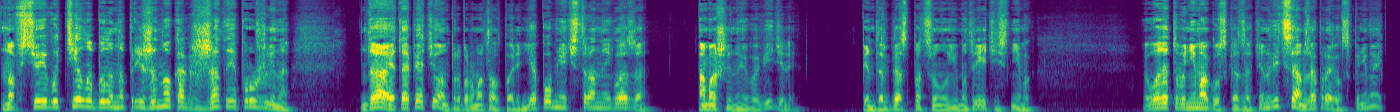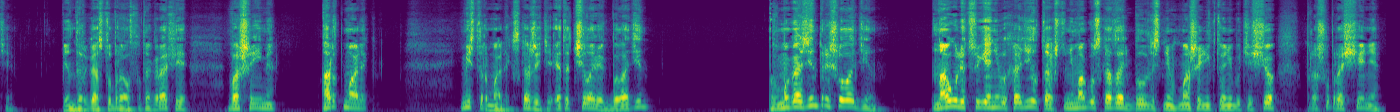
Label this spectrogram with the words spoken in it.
Но все его тело было напряжено, как сжатая пружина. — Да, это опять он, — пробормотал парень. — Я помню эти странные глаза. — А машину его видели? — Пендергаст подсунул ему третий снимок. «Вот этого не могу сказать. Он ведь сам заправился, понимаете?» Пендергаст убрал фотографии. «Ваше имя?» «Арт Малик». «Мистер Малик, скажите, этот человек был один?» «В магазин пришел один. На улицу я не выходил, так что не могу сказать, был ли с ним в машине кто-нибудь еще. Прошу прощения».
